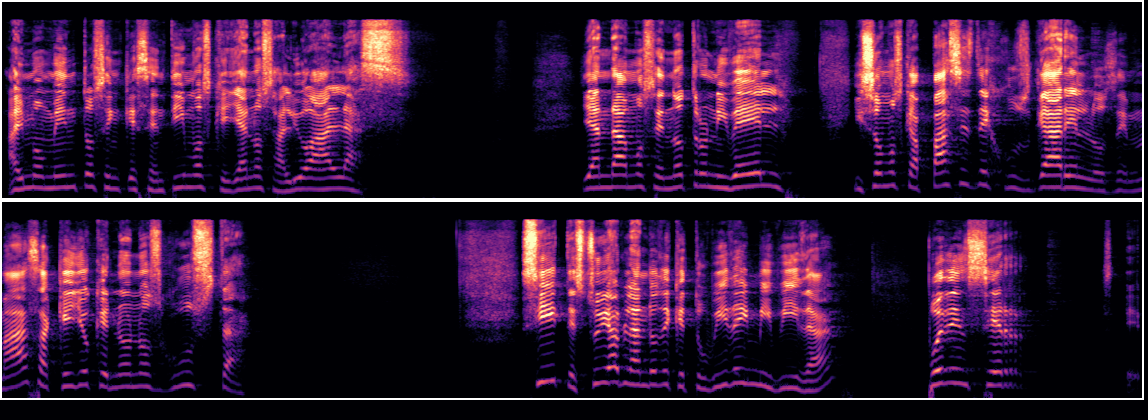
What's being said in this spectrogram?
Hay momentos en que sentimos que ya nos salió alas. Y andamos en otro nivel y somos capaces de juzgar en los demás aquello que no nos gusta. Sí, te estoy hablando de que tu vida y mi vida pueden ser, eh,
